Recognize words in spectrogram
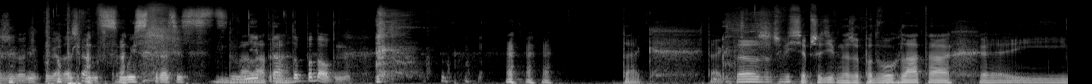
żeby o nim pogadać, więc mój stres jest Dwa nieprawdopodobny. tak. Tak, to rzeczywiście przedziwne, że po dwóch latach e, i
